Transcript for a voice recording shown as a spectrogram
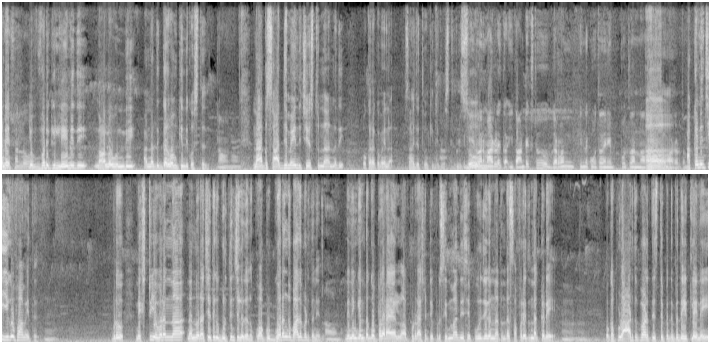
అంటే ఎవ్వరికి లేనిది నాలో ఉంది అన్నది గర్వం కిందికి వస్తుంది. నాకు సాధ్యమైంది చేస్తున్నా అన్నది ఒక రకమైన సహజత్వం కిందికి వస్తుంది. అని మాట్లాడేది ఈ కాంటెక్స్ట్ గర్వం కింద పోతుందని పోతుందన్న అక్కడి నుంచి ఈగో ఫామ్ అవుతుంది. ఇప్పుడు నెక్స్ట్ ఎవరన్నా నన్ను రచయితగా గుర్తించలేదు అనుకో అప్పుడు ఘోరంగా బాధపడతా నేను. నేను ఇంకెంత గొప్పగా రాయాలను అప్పుడు రాసినట్టు ఇప్పుడు సినిమా తీసే పూరి జగన్నాథ్ అంతా సఫర్ అవుతుంది అక్కడే. ఒకప్పుడు ఆడుతూ పాడుతూ తీస్తే పెద్ద పెద్ద హిట్లు అయినాయి.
